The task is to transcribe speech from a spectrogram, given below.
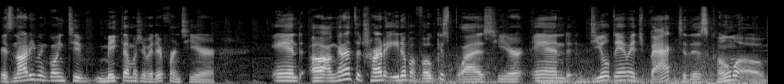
it's not even going to make that much of a difference here. And uh, I'm going to have to try to eat up a Focus Blast here and deal damage back to this Kommo-o.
